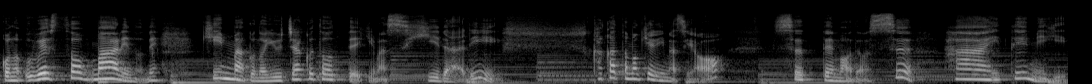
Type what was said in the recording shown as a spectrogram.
このウエスト周りのね筋膜の癒着取っていきます。左。かかとも蹴りますよ。吸って戻す。吐い。て右。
